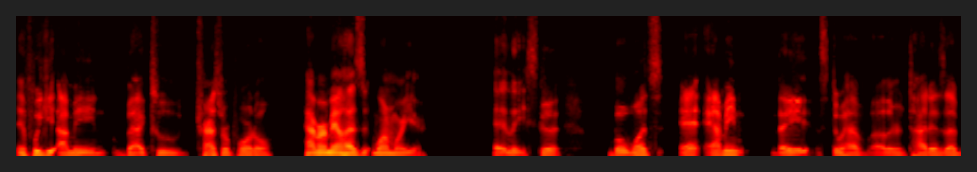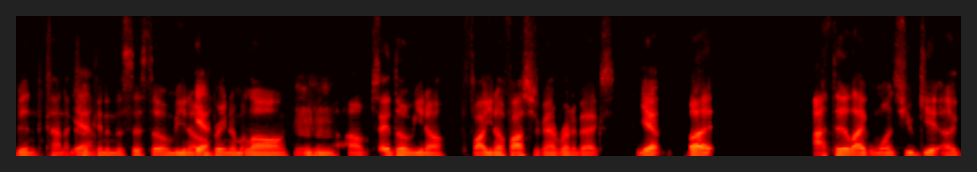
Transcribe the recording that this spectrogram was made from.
if we get, I mean, back to transfer portal, Habermehl has one more year, at least. good. But once, and, and I mean, they still have other tight ends that have been kind of Yeah. cooking in the system. You know, Yeah. bring them along. Mm-hmm. Um, same thing. You know, you know, Foster's gonna have running backs. Yep. But I feel like once you get a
